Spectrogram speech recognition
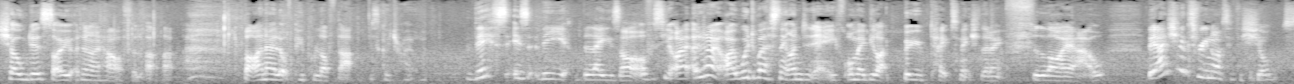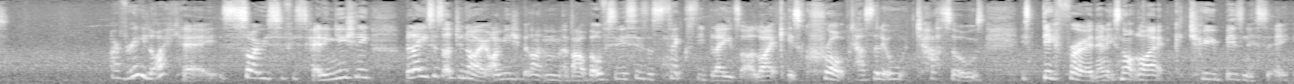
shoulders, so I don't know how I feel about that. But I know a lot of people love that. Let's go try it on. This is the blazer. Obviously, I, I don't know, I would wear something underneath or maybe like boob tape to make sure they don't fly out. But it actually looks really nice with the shorts. I really like it. It's so sophisticated. And usually blazers, I don't know, I'm usually a bit like mm, about, but obviously this is a sexy blazer. Like it's cropped, has the little tassels. It's different and it's not like too businessy.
